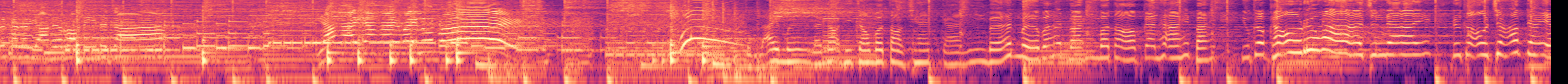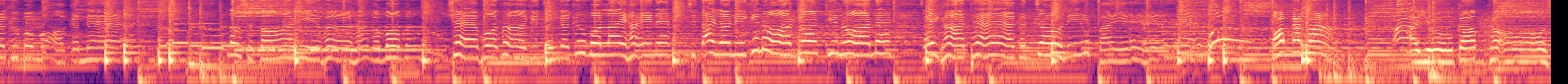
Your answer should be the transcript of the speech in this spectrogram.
ด้วยกันยาวในรอบนี้นะจ๊ะ ยังไงยังไงไปรุ่นเลยกลุ่มล่ยมือและเนาะที่จ้งมาตอบแชทกัน เบิดมือเบิดวันมาตอบกันหายไป อยู่กับเขาหรือว่าจึงได้ หรือเขาจับได้อะคือบ่บอกกันแน่ลองสตอรี่เพ้อหาก็บ่เบิ่งแชร์โพสเพ้อคิดถึงก็คือบ่ไล่ให้แน่สิตายแล้วนี่กินหอดเพ้กินหอนแน่ใจขาดแท้กันเจ้านี้ไปพร้อมกันมา อายุกับเขา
